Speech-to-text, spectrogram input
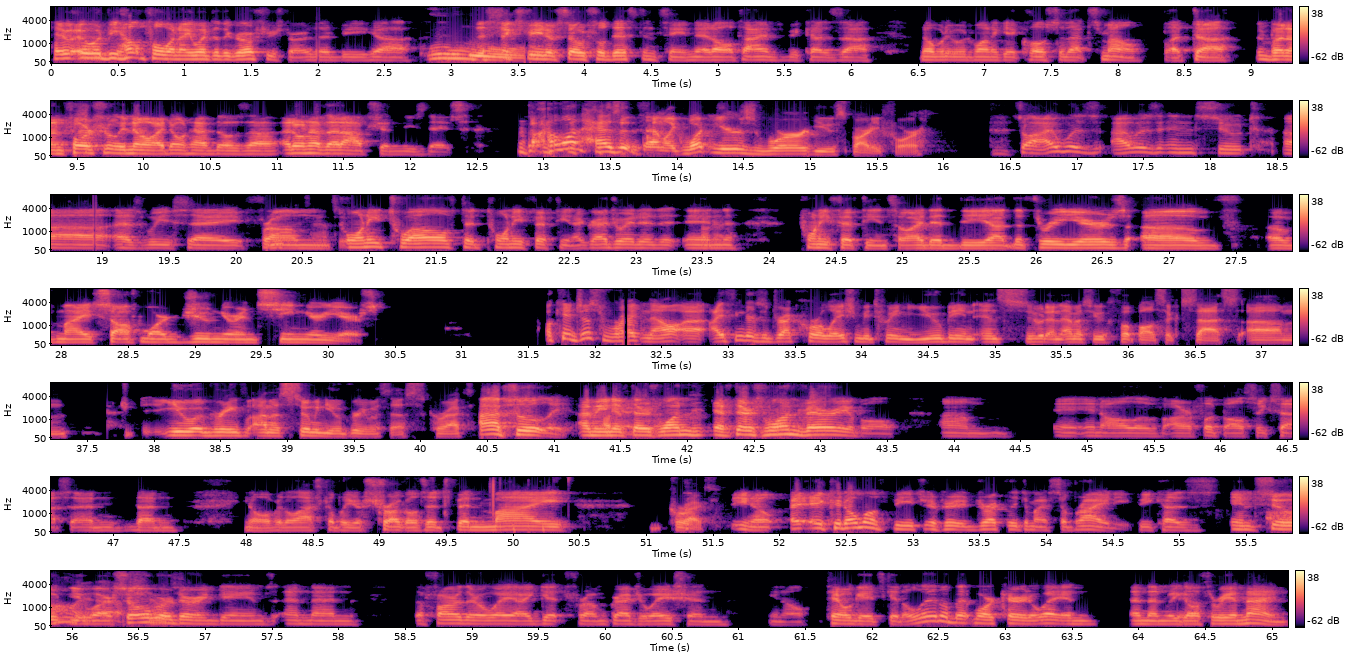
It, it, would be helpful when I went to the grocery store. There'd be uh, the six feet of social distancing at all times because uh, nobody would want to get close to that smell. But uh, but unfortunately, no, I don't have those. Uh, I don't have that option these days. How long has it been? Like, what years were you Sparty for? So I was I was in suit, uh, as we say, from 2012 to 2015. I graduated in okay. 2015, so I did the uh, the three years of of my sophomore, junior, and senior years. Okay, just right now, I think there's a direct correlation between you being in suit and MSU football success. Um, you agree? I'm assuming you agree with this, correct? Absolutely. I mean, okay, if there's one if there's one variable um, in, all of our football success, and then you know over the last couple of years struggles, it's been my correct. You know, it, it could almost be directly to my sobriety because in suit oh, you yeah, are sober sure. during games, and then the farther away I get from graduation, you know, tailgates get a little bit more carried away, and and then we yeah. go three and nine.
